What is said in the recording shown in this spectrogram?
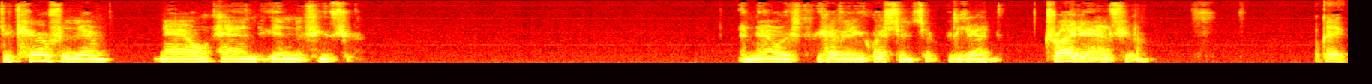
to care for them now and in the future. And now, if you have any questions, I'd be glad to try to answer them. Okay,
